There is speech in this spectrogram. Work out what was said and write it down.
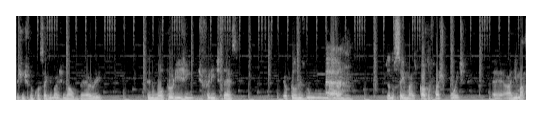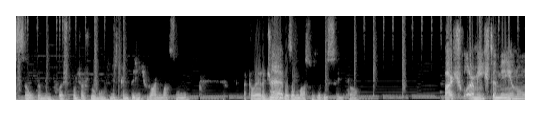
A gente não consegue imaginar o Barry tendo uma outra origem diferente dessa. Eu pelo menos não, não- É. já, não já não sei mais. Por causa do Flashpoint, é, a animação também do Flashpoint ajudou muito nisso, porque muita gente viu a animação, né? Aquela era de ouro É. das animações da DC e tal. Particularmente também eu não,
